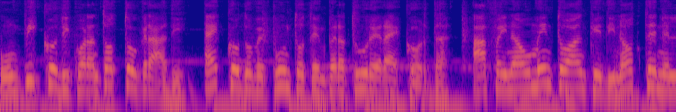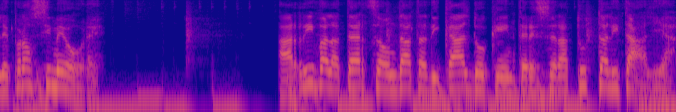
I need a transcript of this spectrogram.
un picco di 48 gradi, ecco dove punto temperature record, AFA in aumento anche di notte nelle prossime ore. Arriva la terza ondata di caldo che interesserà tutta l'Italia.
